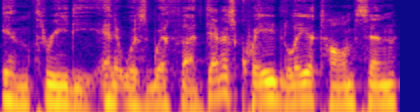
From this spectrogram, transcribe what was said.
in 3D and it was with uh, Dennis Quaid, Lea Thompson,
